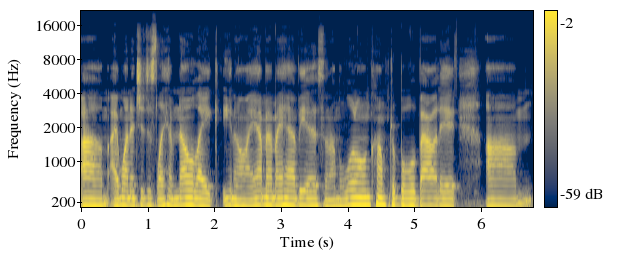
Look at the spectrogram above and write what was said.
um, I wanted to just let him know, like you know, I am at my heaviest and I'm a little uncomfortable about it. Um,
